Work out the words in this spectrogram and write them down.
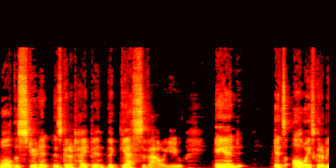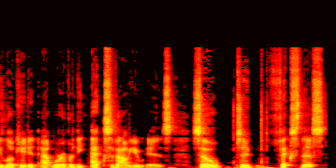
Well, the student is going to type in the guess value, and it's always going to be located at wherever the x value is. So to fix this,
